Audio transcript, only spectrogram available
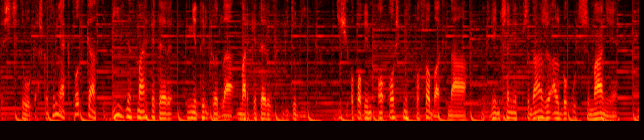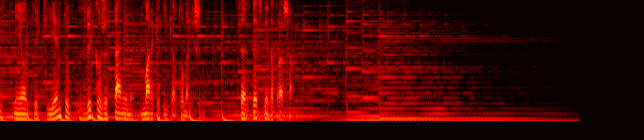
Cześć, tu Łukasz Kosumiak, podcast Biznes Marketer nie tylko dla marketerów B2B. Dziś opowiem o ośmiu sposobach na zwiększenie sprzedaży albo utrzymanie istniejących klientów z wykorzystaniem marketing automation. Serdecznie zapraszam.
